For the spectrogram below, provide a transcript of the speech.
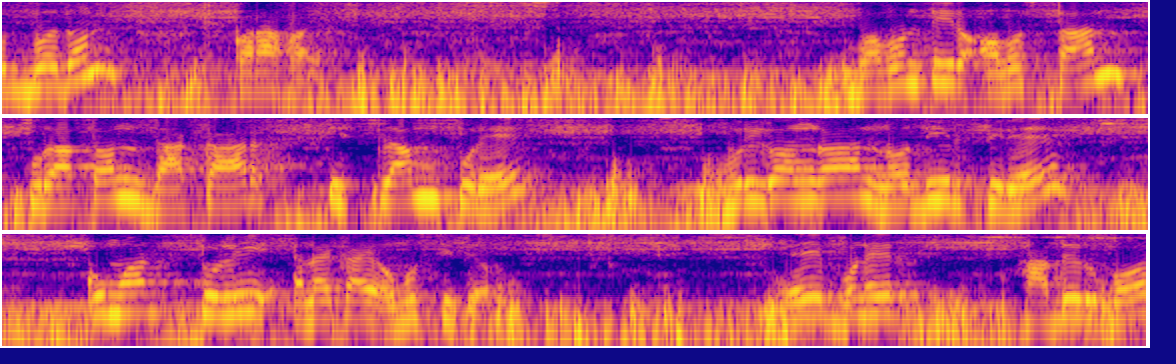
উদ্বোধন করা হয়। ভবনটির অবস্থান পুরাতন ঢাকার ইসলামপুরে বুড়িগঙ্গা নদীর তীরে কুমারটুলি এলাকায় অবস্থিত। এই বনের ছাদের উপর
